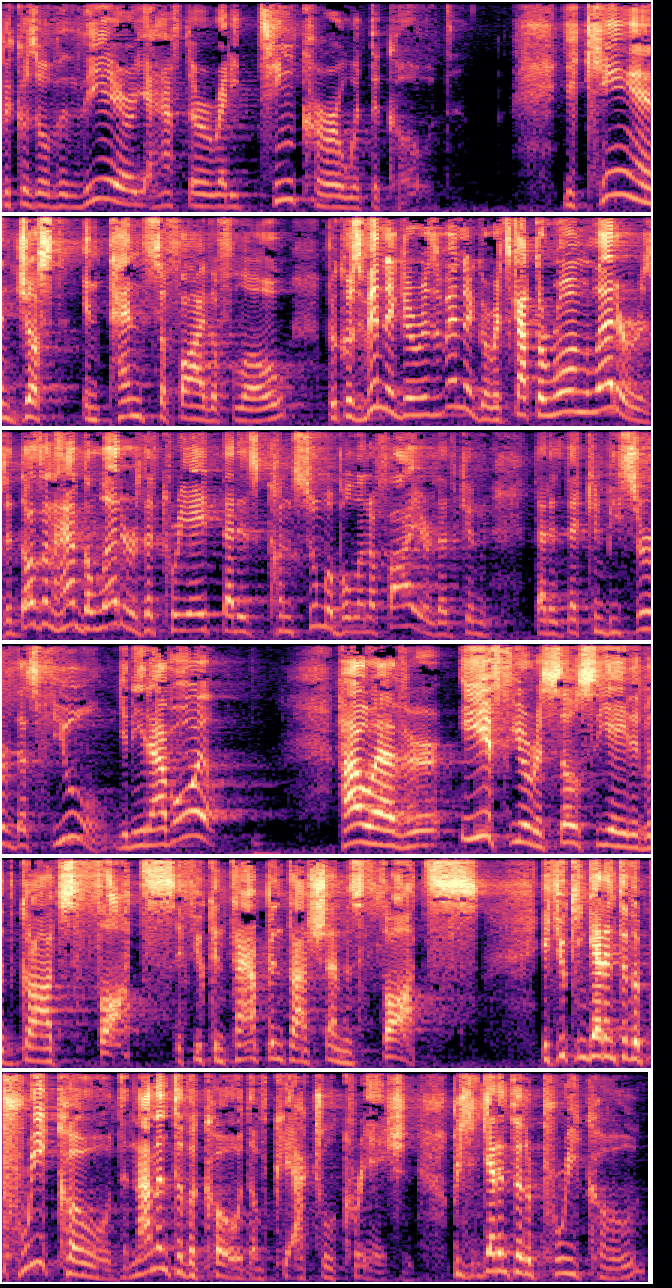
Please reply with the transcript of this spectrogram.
Because over there, you have to already tinker with the code. You can't just intensify the flow because vinegar is vinegar. It's got the wrong letters. It doesn't have the letters that create that is consumable in a fire that can that, is, that can be served as fuel. You need to have oil. However, if you're associated with God's thoughts, if you can tap into Hashem's thoughts, if you can get into the pre-code, not into the code of actual creation, but you can get into the pre-code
